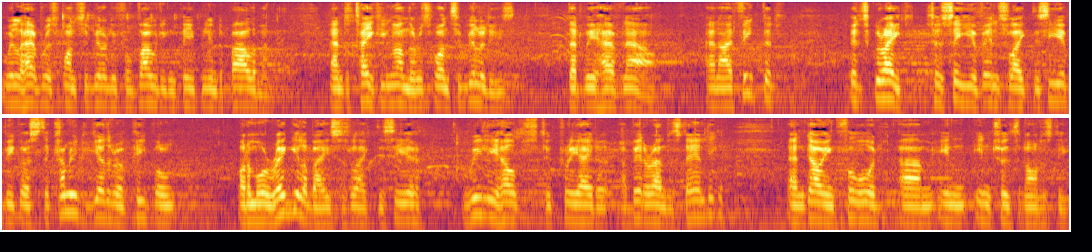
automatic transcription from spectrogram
will have responsibility for voting people into Parliament and taking on the responsibilities that we have now. And I think that it's great to see events like this here because the coming together of people on a more regular basis like this here really helps to create a, a better understanding and going forward um, in, in truth and honesty.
